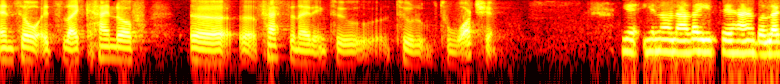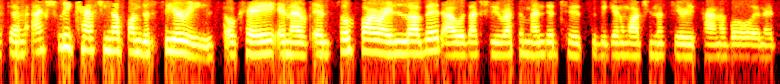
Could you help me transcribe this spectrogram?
and so it's like kind of uh, uh, fascinating to to to watch him. Yeah, you know, now that you say Hannibal Lecter, I'm actually catching up on the series, okay? And I and so far I love it. I was actually recommended to to begin watching the series Hannibal, and it's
